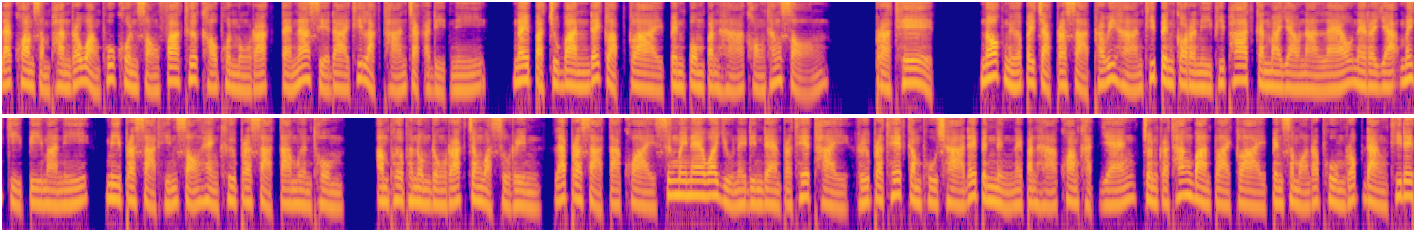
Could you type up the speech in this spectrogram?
และความสัมพันธ์ระหว่างผู้คนสองฝากเทือกเขาพลมงรัก แต่น่าเสียดายที่หลักฐานจากอดีตนี้ ในปัจจุบันได้กลับกลายเป็นปมปัญหาของทั้งสอง ประเทศ นอกเหนือไปจากปราสาทพระวิหารที่เป็นกรณีพิพาทกันมายาวนานแล้วในระยะไม่กี่ปีมานี้ มีปราสาทหินสองแห่งคือปราสาทตาเมือนทมอำเภอพนมดงรักจังหวัดสุรินทร์และปราสาทตาควาย ซึ่งไม่แน่ว่าอยู่ในดินแดนประเทศไทย หรือประเทศกัมพูชาได้เป็นหนึ่งในปัญหาความขัดแย้ง จนกระทั่งบานปลายกลายเป็นสมรภูมิรบดังที่ได้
